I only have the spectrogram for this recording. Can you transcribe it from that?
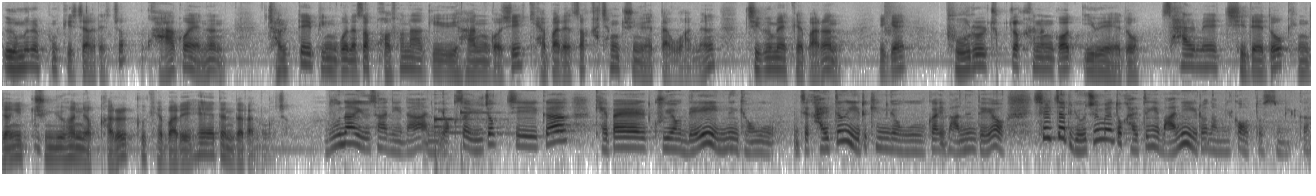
의문을 품기 시작을 했죠. 과거에는 절대 빈곤에서 벗어나기 위한 것이 개발에서 가장 중요했다고 하면 지금의 개발은 이게 부를 축적하는 것 이외에도 삶의 질에도 굉장히 중요한 역할을 그 개발이 해야 된다라는 거죠. 문화유산이나 아니면 역사 유적지가 개발 구역 내에 있는 경우 이제 갈등을 일으키는 경우가 많은데요. 실제로 요즘에도 갈등이 많이 일어납니까? 어떻습니까?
